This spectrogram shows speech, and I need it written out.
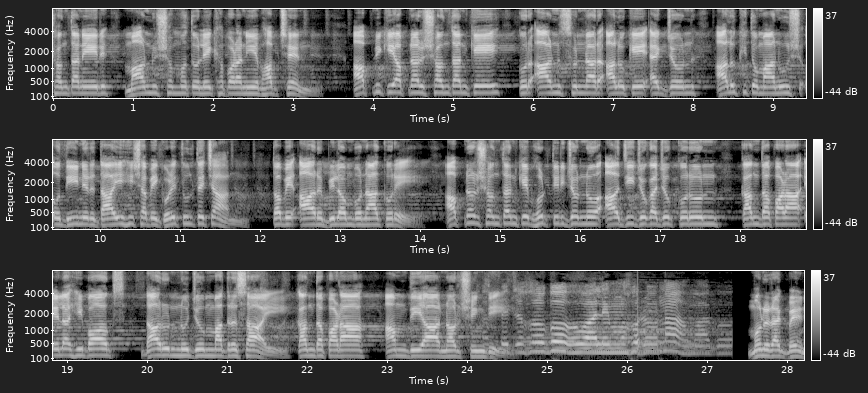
সন্তানের মানসম্মত লেখাপড়া নিয়ে ভাবছেন? আপনি কি আপনার সন্তানকে কোরআন, সুন্নার আলোকে একজন আলোকিত মানুষ ও দিনের দায়ী হিসাবে গড়ে তুলতে চান? তবে আর বিলম্ব না করে আপনার সন্তানকে ভর্তির জন্য আজই যোগাযোগ করুন কান্দাপাড়া এলাহি বক্স দারুণ নুজুম মাদ্রাসায়, কান্দাপাড়া, আমদিয়া, নরসিংদী। মনে রাখবেন,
